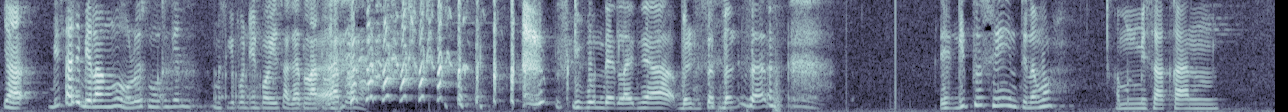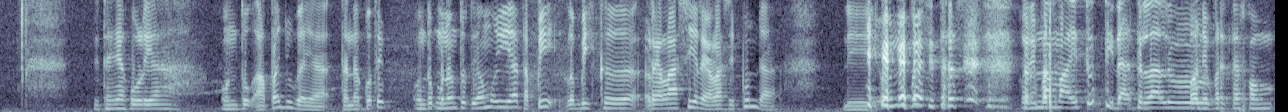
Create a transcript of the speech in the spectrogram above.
ya bisa dibilang mulus mungkin meskipun invoice agak telat-telat meskipun deadline-nya bangsat-bangsat. ya gitu sih intinya mah. Namun misalkan ditanya kuliah untuk apa juga ya tanda kutip untuk menuntut ilmu iya tapi lebih ke relasi relasi pun dah di universitas ternama itu tidak terlalu Universitas Kom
